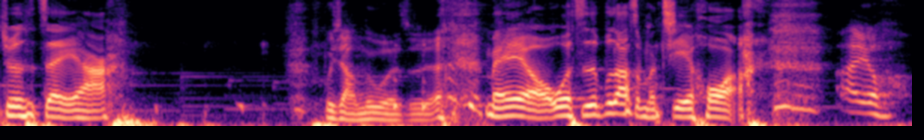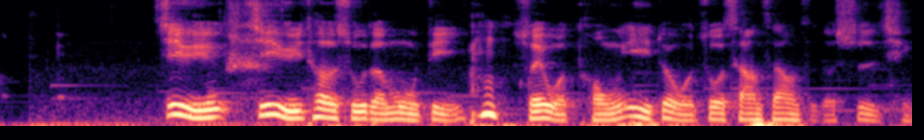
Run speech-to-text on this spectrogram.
就是这样。不想录了，是不是？没有，我只是不知道怎么接话。哎呦，基于基于特殊的目的，所以我同意对我做像这样子的事情。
